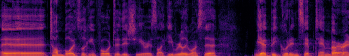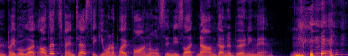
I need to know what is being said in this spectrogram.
uh, Tom Boyd's looking forward to this year is like he really wants to, yeah, be good in September, and people are like, "Oh, that's fantastic! You want to play finals?" And he's like, "No, I'm going to Burning Man."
